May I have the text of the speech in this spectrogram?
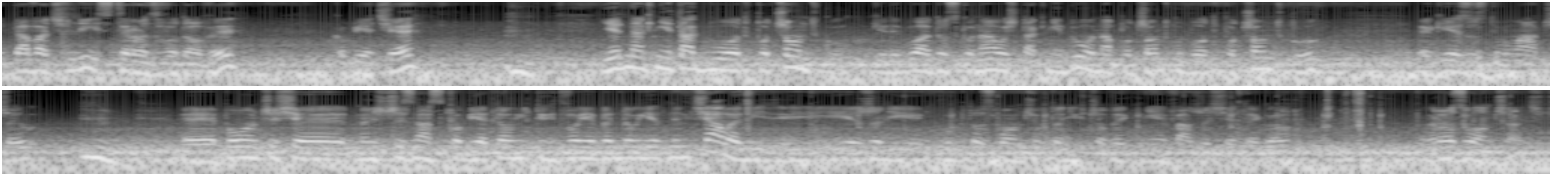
y, dawać list rozwodowy kobiecie, jednak nie tak było od początku. Kiedy była doskonałość, tak nie było na początku, bo od początku, jak Jezus tłumaczył, e, połączy się mężczyzna z kobietą i tych dwoje będą jednym ciałem. I, jeżeli Bóg to złączył, to niech człowiek nie waży się tego rozłączać,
